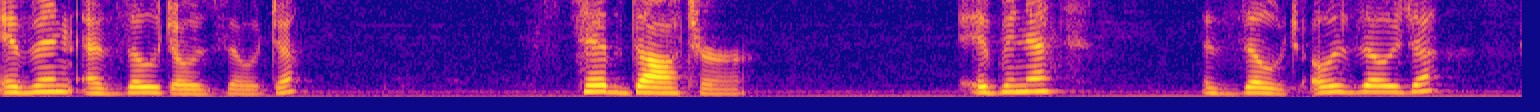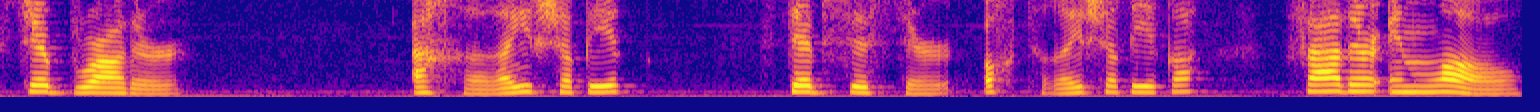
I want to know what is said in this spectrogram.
ابن الزوج أو الزوجة. Stepdaughter ابنة الزوج أو الزوجة. Stepbrother أخ غير شقيق. Stepsister أخت غير شقيقة. Father in law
